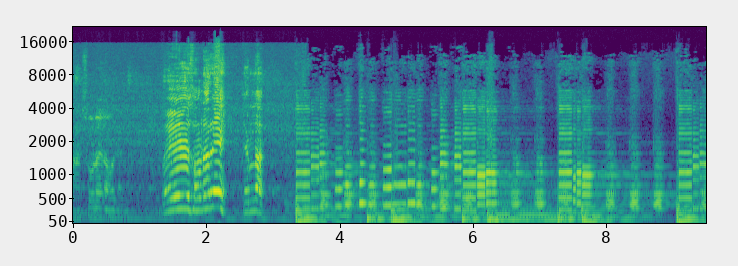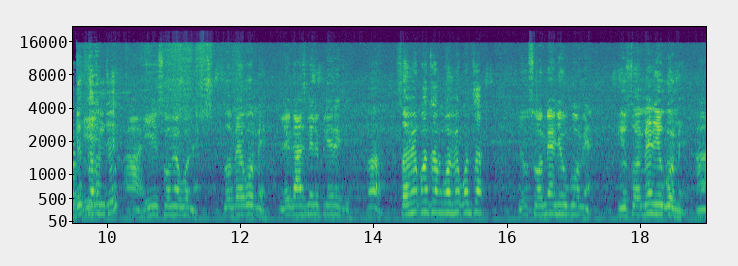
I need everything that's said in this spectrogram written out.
हा सोडायला हवा त्यांना. ए सोडा रे त्यांना. का तुमचे? हा हे सोम्या गोम्या सोम्या गोम्या लय गाजलेले प्लेअर आहे ते. हा. सोम्या कोणचा गोम्या कोणचा? हे सोम्या आणि हे गोम्या. हे सोम्या आणि हे गोम्या हा.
